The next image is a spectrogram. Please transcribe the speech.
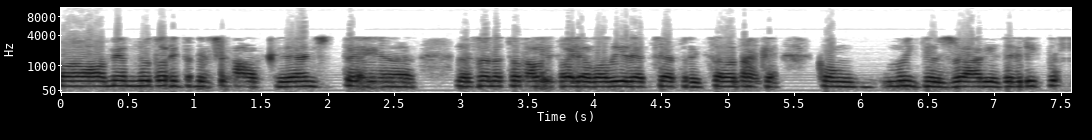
ou, mesmo no Douro Internacional, que antes tem a, a zona toda ali de Lira, etc., e de Salamanca, com muitas áreas agrícolas,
